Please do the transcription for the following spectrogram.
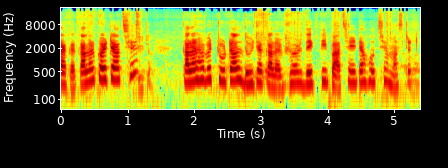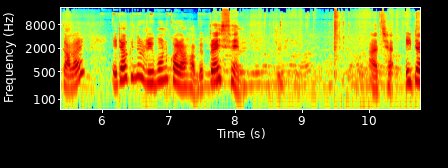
টাকা। কালার কয়টা আছে? কালার হবে টোটাল দুইটা কালার। ভিউয়ার দেখতেই পাচ্ছেন এটা হচ্ছে মাস্টার্ড কালার। এটাও কিন্তু রিবন করা হবে প্রাইস সেম আচ্ছা এটা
